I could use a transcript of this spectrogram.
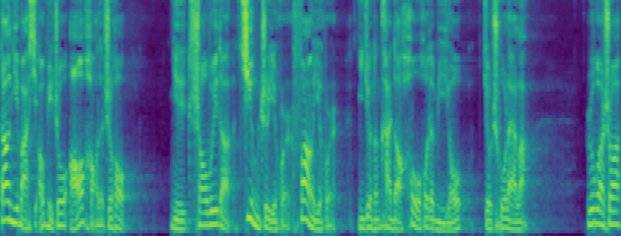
当你把小米粥熬好了之后，你稍微的静置一会儿，放一会儿，你就能看到厚厚的米油就出来了。如果说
